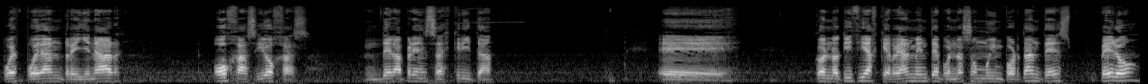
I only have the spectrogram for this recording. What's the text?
pues puedan rellenar hojas y hojas de la prensa escrita eh, con noticias que realmente pues no son muy importantes pero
